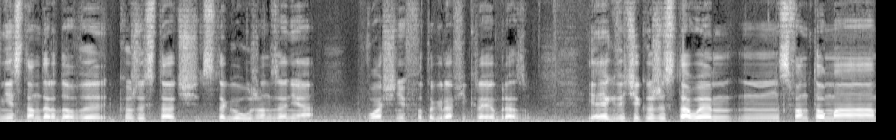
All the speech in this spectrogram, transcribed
niestandardowy korzystać z tego urządzenia właśnie w fotografii krajobrazu. Ja, jak wiecie, korzystałem mm, z Fantoma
